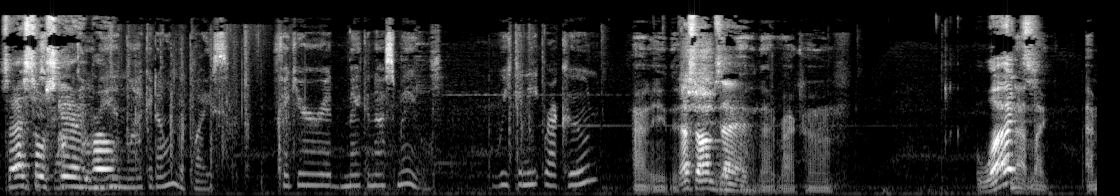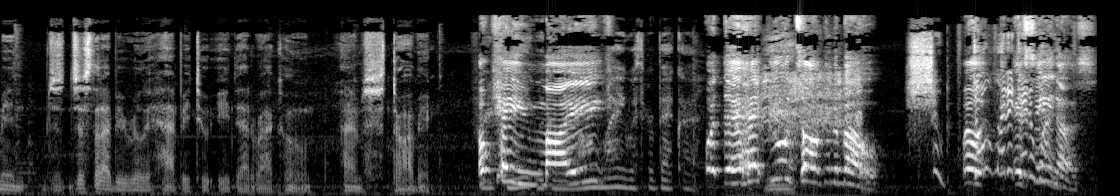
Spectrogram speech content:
So that's so Just scary, walked on bro. in like it owned the place. Figure it'd make a nice meal. We can eat raccoon? I'd eat the That's what I'm saying. That raccoon. What? Not like, I mean, just just that I'd be really happy to eat that raccoon. I'm starving. Okay, Mike. way with Rebecca. What the heck you talking about? Shoot! Well, Don't let it it's get away. seen us.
